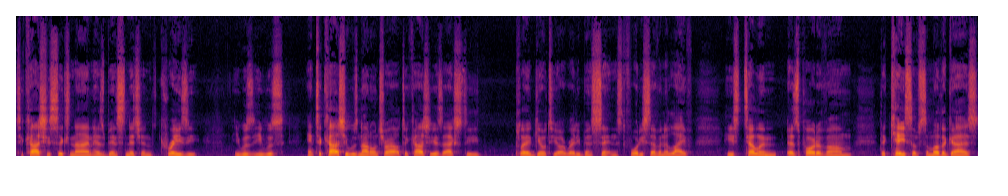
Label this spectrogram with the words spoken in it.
Tekashi Six Nine has been snitching crazy. He was he was, and Tekashi was not on trial. Tekashi has actually pled guilty already, been sentenced, forty seven to life he's telling as part of um, the case of some other guys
